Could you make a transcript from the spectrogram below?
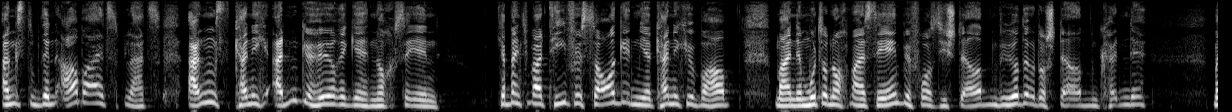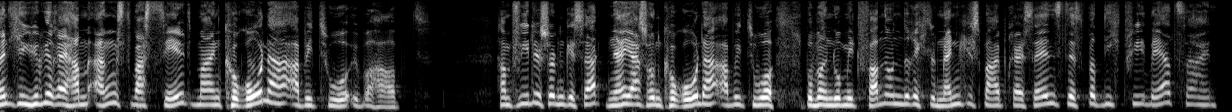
Angst um den Arbeitsplatz, Angst, kann ich Angehörige noch sehen? Ich habe manchmal tiefe Sorge in mir, kann ich überhaupt meine Mutter noch mal sehen, bevor sie sterben würde oder sterben könnte? Manche Jüngere haben Angst, was zählt mein Corona-Abitur überhaupt? Haben viele schon gesagt, naja, so ein Corona-Abitur, wo man nur mit Fernunterricht und manches Mal Präsenz, das wird nicht viel wert sein.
